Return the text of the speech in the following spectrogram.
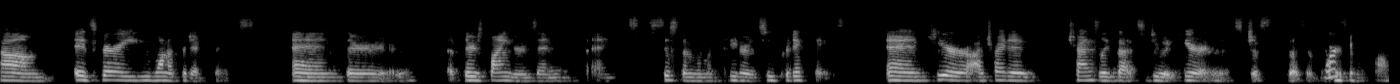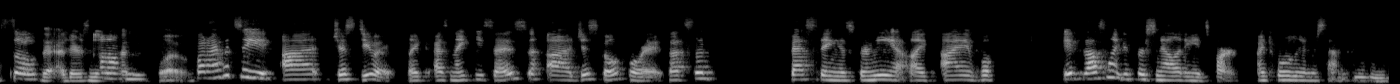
Um, it's very you want to predict things, and there there's binders and and systems the computer to predict things. And here I try to translate that to do it here, and it just doesn't work. So There's no Um, flow. but I would say, uh, just do it. Like as Nike says, uh, just go for it. That's the best thing is for me. Like I will, if that's not your personality, it's hard. I totally understand that. Mhm.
